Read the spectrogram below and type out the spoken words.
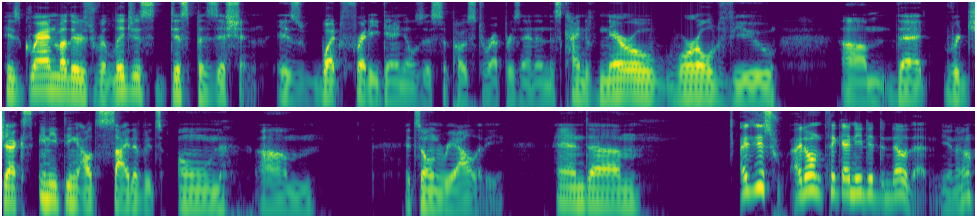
his grandmother's religious disposition is what Freddie Daniels is supposed to represent, and this kind of narrow worldview um, that rejects anything outside of its own um, its own reality. And um, I just I don't think I needed to know that. You know,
